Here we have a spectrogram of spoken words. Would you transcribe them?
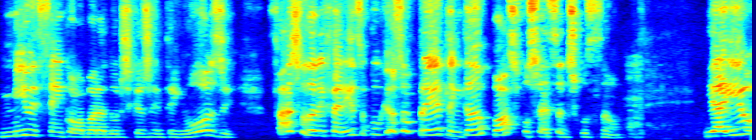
1.100 colaboradores que a gente tem hoje, faz toda a diferença porque eu sou preta, então eu posso puxar essa discussão. E aí eu,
